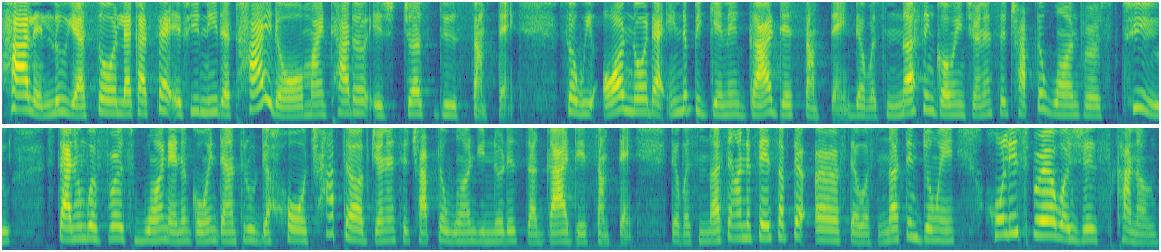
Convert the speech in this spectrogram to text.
Hallelujah. So, like I said, if you need a title, my title is Just Do Something. So, we all know that in the beginning, God did something. There was nothing going. Genesis chapter 1, verse 2, starting with verse 1 and going down through the whole chapter of Genesis chapter 1, you notice that God did something. There was nothing on the face of the earth, there was nothing doing. Holy Spirit was just kind of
